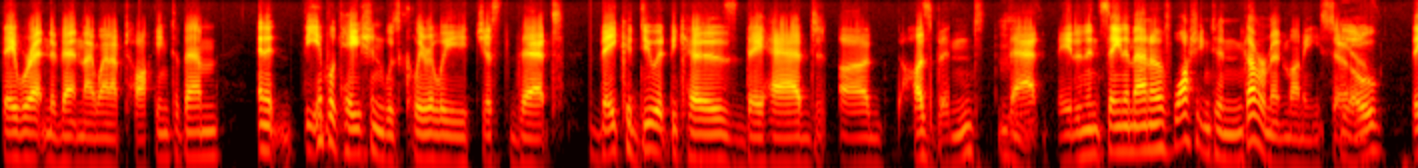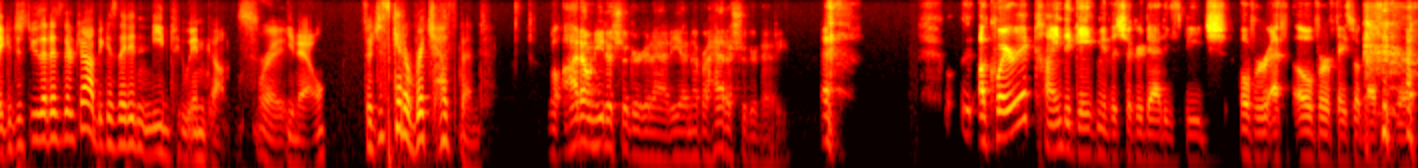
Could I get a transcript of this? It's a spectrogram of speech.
They were at an event, and I went up talking to them, and it, the implication was clearly just that they could do it because they had a husband Mhm. that made an insane amount of Washington government money, so they could just do that as their job because they didn't need two incomes, Right. you know. So just get a rich husband. Well, I don't need a sugar daddy. I never had a sugar daddy. Aquaria kind of gave me the sugar daddy speech over F- over Facebook Messenger.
